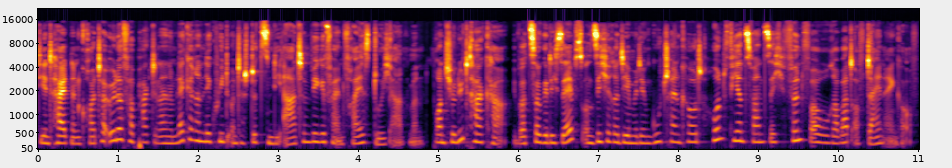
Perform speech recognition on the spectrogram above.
Die enthaltenen Kräuteröle verpackt in einem leckeren Liquid unterstützen die Atemwege für ein freies Durchatmen. Bronchiolyt HK. Überzeuge dich selbst und sichere dir mit dem Gutscheincode HUND24 5 Euro Rabatt auf deinen Einkauf.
